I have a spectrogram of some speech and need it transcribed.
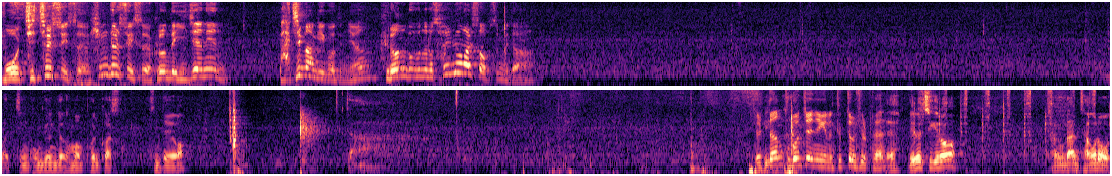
뭐 지칠 수 있어요. 힘들 수 있어요. 그런데 이제는 마지막이거든요. 그런 부분으로 설명할 수 없습니다. 멋진 공격력 한번 보일 것 같은데요. 자, 일단 두 번째 이닝에는 득점 실패. 네, 밀어치기로 장단 장으로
